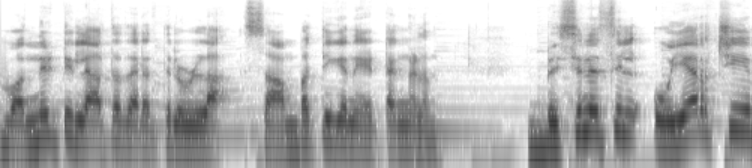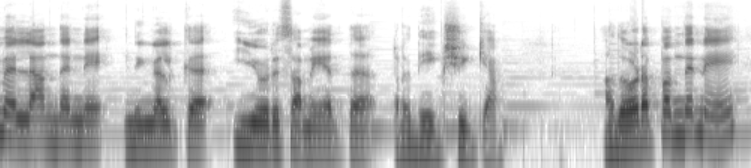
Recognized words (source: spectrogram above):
വന്നിട്ടില്ലാത്ത തരത്തിലുള്ള സാമ്പത്തിക നേട്ടങ്ങളും ബിസിനസ്സിൽ ഉയർച്ചയുമെല്ലാം തന്നെ നിങ്ങൾക്ക് ഈ ഒരു സമയത്ത് പ്രതീക്ഷിക്കാം. അതോടൊപ്പം തന്നെ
